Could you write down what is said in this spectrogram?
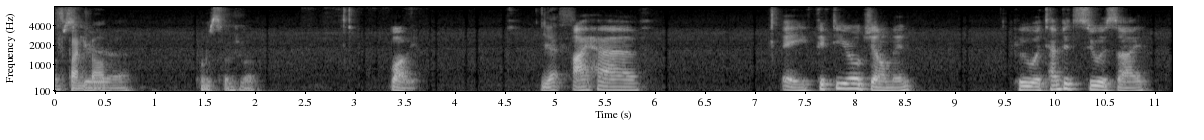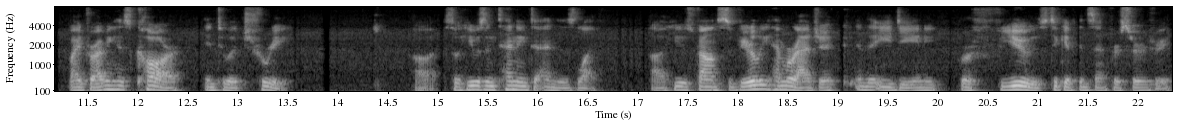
obscure, SpongeBob. uh, from SpongeBob. Bobby, yes I have a 50 year old gentleman who attempted suicide by driving his car into a tree. Uh, so he was intending to end his life. Uh, he was found severely hemorrhagic in the ED and he refused to give consent for surgery,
